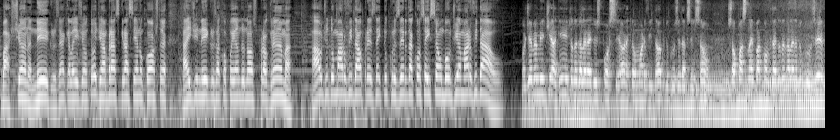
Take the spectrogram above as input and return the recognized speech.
Baixana, Negros, é aquela região toda. Um abraço, Graciano Costa, aí de Negros, acompanhando o nosso programa. Áudio do Mário Vidal, presidente do Cruzeiro da Conceição. Bom dia, Mário Vidal. Bom dia, meu amigo Tiaguinho e toda a galera aí do Esporte Seara, que é o Mário Vidal aqui do Cruzeiro da Conceição. Só passando aí para convidar toda a galera do Cruzeiro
